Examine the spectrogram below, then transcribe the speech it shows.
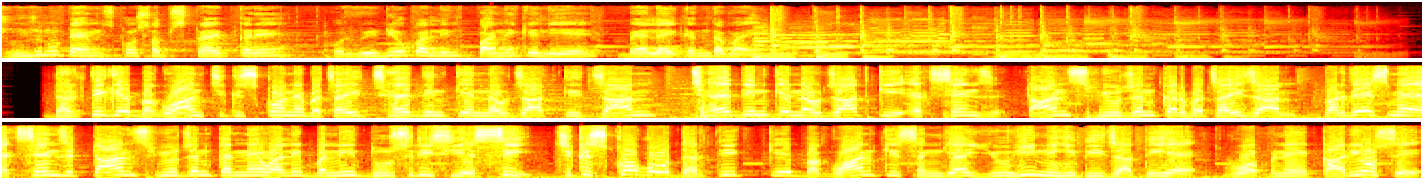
झुंझुनू टाइम्स को सब्सक्राइब करें और वीडियो का लिंक पाने के लिए बेल आइकन दबाएँ। धरती के भगवान चिकित्सकों ने बचाई छह दिन के नवजात की जान। छह दिन के नवजात की एक्सचेंज ट्रांसफ्यूजन कर बचाई जान। प्रदेश में एक्सचेंज ट्रांसफ्यूजन करने वाली बनी दूसरी सीएससी। चिकित्सकों को धरती के भगवान की संज्ञा यूँ ही नहीं दी जाती है। वो अपने कार्यों से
